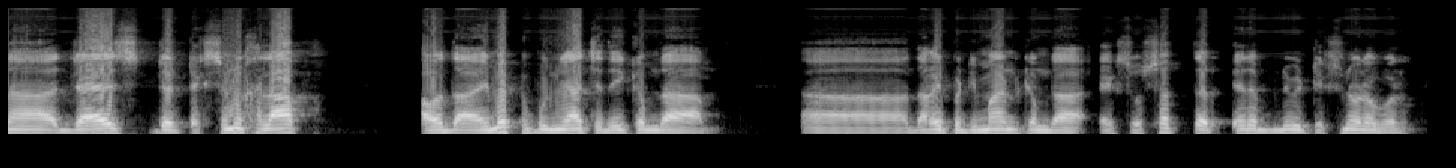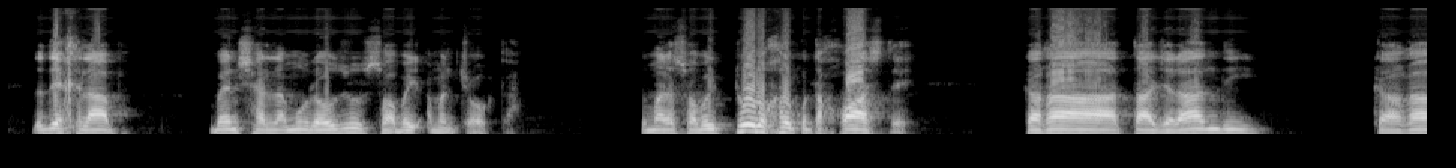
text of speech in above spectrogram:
ناجایز د ټیکسونو خلاف او د ایم ایف په بنیاد چې د کوم دا دغه په ډیماند کوم دا 170 ارب نوی ټیکسونو لګول د دې خلاف به ان شاء الله موږ راوځو صوبې امن چوک ته د مالسوابۍ ټولو خلکو ته خواست دی که هغه تاجران دي که هغه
